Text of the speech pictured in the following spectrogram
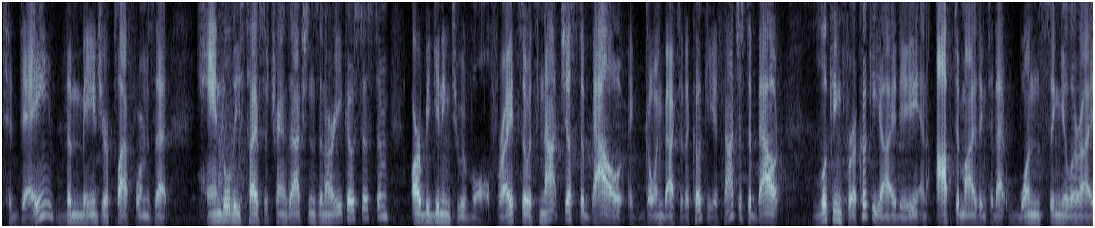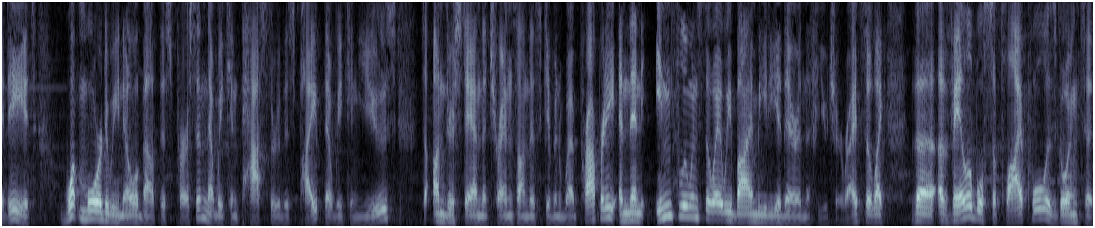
today the major platforms that handle these types of transactions in our ecosystem are beginning to evolve, right? So it's not just about going back to the cookie. It's not just about looking for a cookie ID and optimizing to that one singular ID. It's what more do we know about this person that we can pass through this pipe that we can use to understand the trends on this given web property and then influence the way we buy media there in the future, right? So, like the available supply pool is going to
